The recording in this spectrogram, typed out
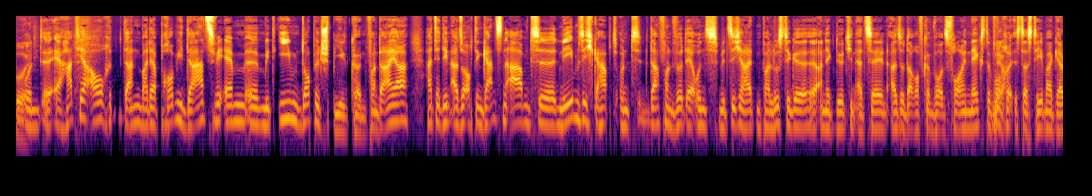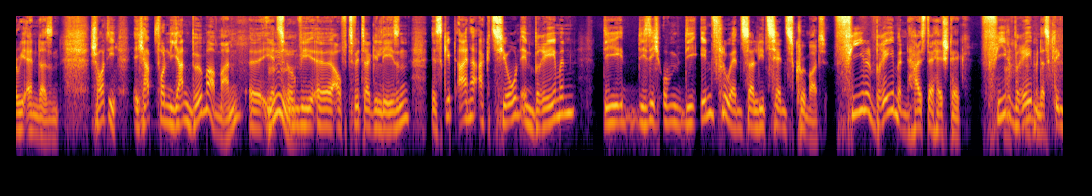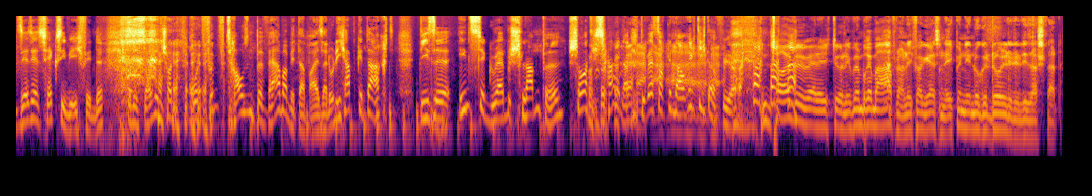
Cool. Und äh, er hat ja auch dann bei der Promi Darts WM äh, mit ihm doppelt spielen können. Von daher hat er den also auch den ganzen Abend äh, neben sich gehabt und davon wird er uns mit Sicherheit ein paar lustige äh, Anekdötchen erzählen. Also darauf können wir uns freuen. Nächste Woche Ja. ist das Thema Gary Anderson. Shorty, ich habe von Jan Böhmermann äh, jetzt Hm. irgendwie äh, auf Twitter gelesen. Es gibt eine Aktion in Bremen, die, die sich um die Influencer-Lizenz kümmert. Viel Bremen heißt der Hashtag. Viel Bremen, das klingt sehr, sehr sexy, wie ich finde. Und es sollen schon rund 5000 Bewerber mit dabei sein. Und ich habe gedacht, diese Instagram-Schlampe, Shorty Seiler, du wärst doch genau richtig dafür. Ein Teufel werde ich tun. Ich bin Bremerhavener, nicht vergessen. Ich bin hier nur geduldet in dieser Stadt.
